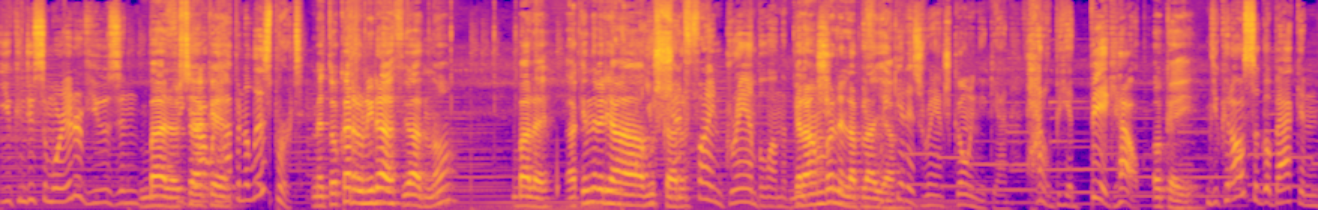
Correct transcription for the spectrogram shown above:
you can do some more interviews and Vale, o sea out que- what happened to Lisbeth. Me toca reunir a la ciudad, ¿no? Vale, ¿a quién debería buscar? Gramble on the. Gramble en la playa. Get his ranch going again, that'll be a big help. Ok. You could also go back and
